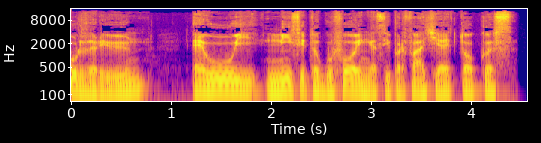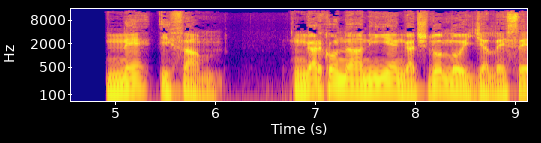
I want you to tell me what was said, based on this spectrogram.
urdhri ynë, e uji nisi të gufojë nga sipërfaqja e tokës Ne i thamë, ngarko në anije nga çdo lloj gjallese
